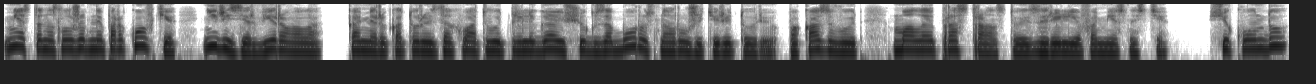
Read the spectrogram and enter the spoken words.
Место на служебной парковке не резервировала. Камеры, которые захватывают прилегающую к забору снаружи территорию, показывают малое пространство из-за рельефа местности. Секунду.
